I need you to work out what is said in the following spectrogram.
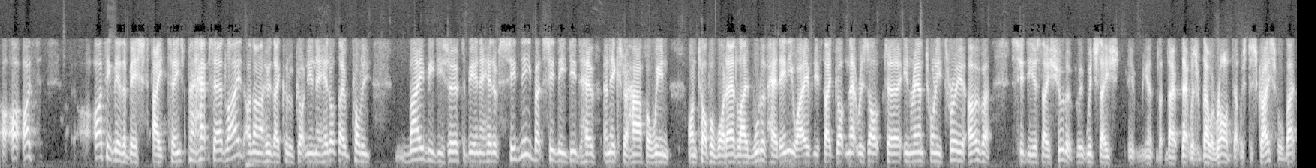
I, I, I think they're the best eight teams. Perhaps Adelaide. I don't know who they could have gotten in ahead of. They probably maybe deserved to be in ahead of Sydney, but Sydney did have an extra half a win on top of what Adelaide would have had anyway, even if they'd gotten that result uh, in round 23 over Sydney as they should have, which they, you know, they that was they were robbed. That was disgraceful. But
